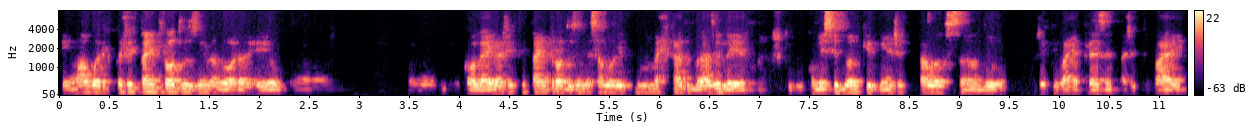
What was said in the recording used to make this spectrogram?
Tem um algoritmo que a gente está introduzindo agora, eu com colega, a gente está introduzindo esse algoritmo no mercado brasileiro. Acho que no começo do ano que vem a gente está lançando, a gente vai representar, a gente vai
